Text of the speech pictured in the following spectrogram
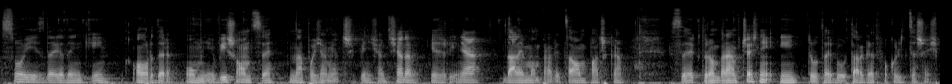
Sui z D1, order u mnie wiszący na poziomie 3,57. Jeżeli nie, dalej mam prawie całą paczkę, z którą brałem wcześniej i tutaj był target w okolicy 6,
